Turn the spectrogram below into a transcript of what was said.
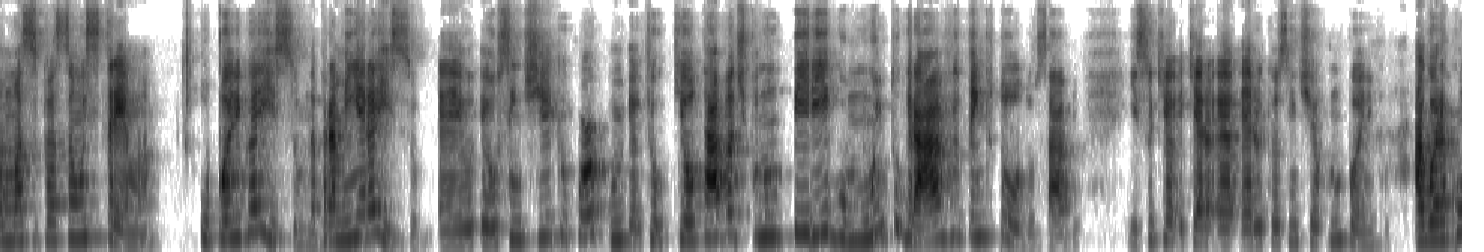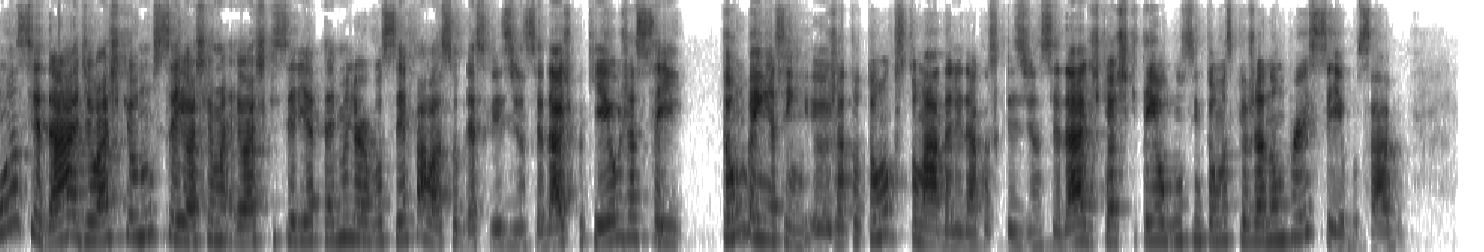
uma situação extrema. O pânico é isso. Para mim era isso. É, eu, eu, sentia que o corpo, que, que eu tava, tipo, num perigo muito grave o tempo todo, sabe? Isso que, que era, é, era, o que eu sentia com pânico. Agora, com ansiedade, eu acho que eu não sei. Eu acho que, é eu acho que seria até melhor você falar sobre as crises de ansiedade, porque eu já sei tão bem, assim, eu já tô tão acostumada a lidar com as crises de ansiedade que acho que tem alguns sintomas que eu já não percebo, sabe?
